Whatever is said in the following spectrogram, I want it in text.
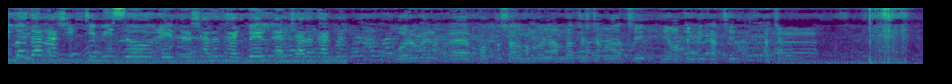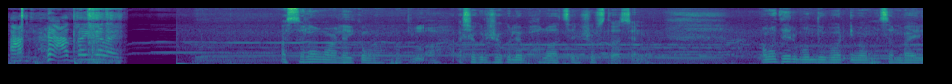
ইবাদা নাসিক টিভি সো এটার সাথে থাকবেন and সাথে থাকবেন। গৌরবের প্রত্যাশা আলহামদুলিল্লাহ আমরা চেষ্টা করে যাচ্ছি যে অথেন্টিক খাচ্ছি খাচ্ছি আসসালামু আলাইকুম রহমতুল্লাহ। আশা করি সকলে ভালো আছেন সুস্থ আছেন। আমাদের বন্ধুবর ইমাম হাসান ভাইয়ের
